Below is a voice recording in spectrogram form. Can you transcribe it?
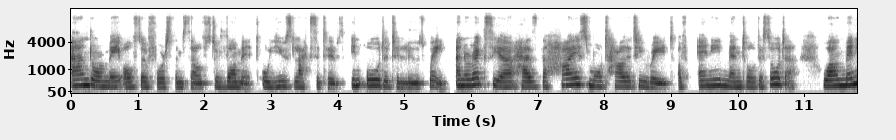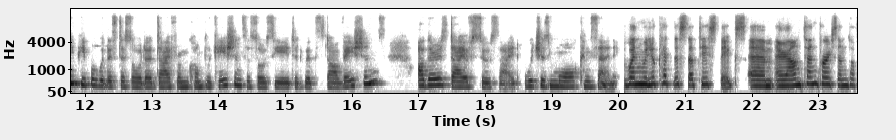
and or may also force themselves to vomit or use laxatives in order to lose weight. Anorexia has the highest mortality rate of any mental disorder. While many people with this disorder die from complications associated with starvations, Others die of suicide, which is more concerning. When we look at the statistics, um, around 10% of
